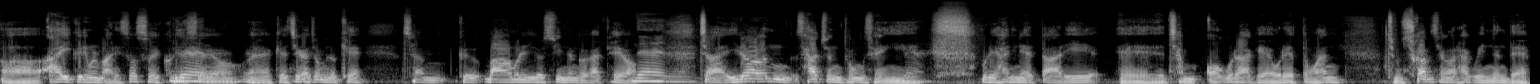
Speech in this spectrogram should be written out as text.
어, 아이 그림을 많이 썼어요. 그렸어요. 네, 네, 네. 네, 그래서 제가 좀 이렇게 참 그 마음을 읽을 수 있는 것 같아요. 네. 네. 자 이런 사촌 동생이 네. 우리 한인의 딸이 에, 참 억울하게 오랫동안 좀 수감 생활하고 있는데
